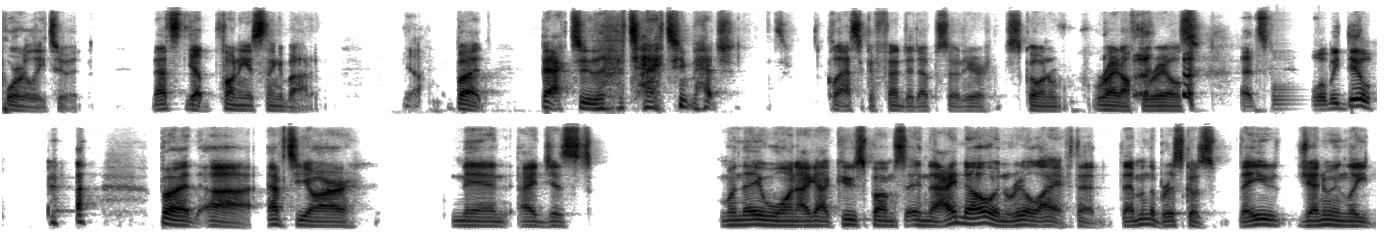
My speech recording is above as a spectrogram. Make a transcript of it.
poorly to it. That's the Yep. funniest thing about it. Yeah. But back to the tag team match. Classic offended episode here, just going right off the rails. that's what we do. but uh FTR, man, I just when they won, I got goosebumps. And I know in real life that them and the Briscoes, they genuinely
